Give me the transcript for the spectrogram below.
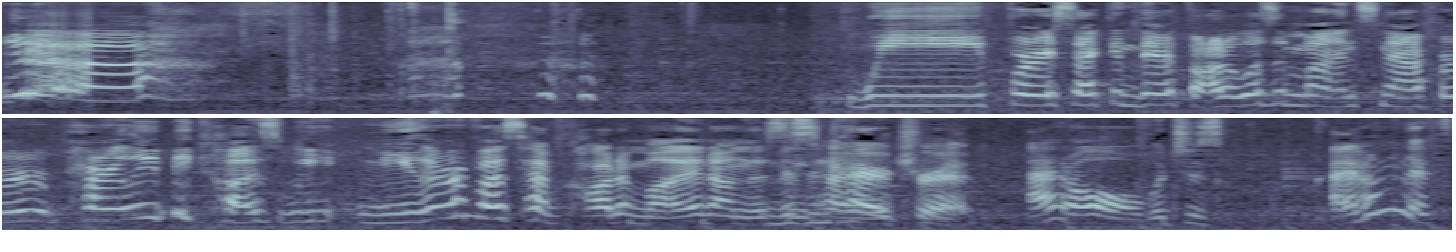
yeah. we, for a second there, thought it was a mutton snapper, partly because we neither of us have caught a mutton on this, this entire, trip. at all, which is I don't think that's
